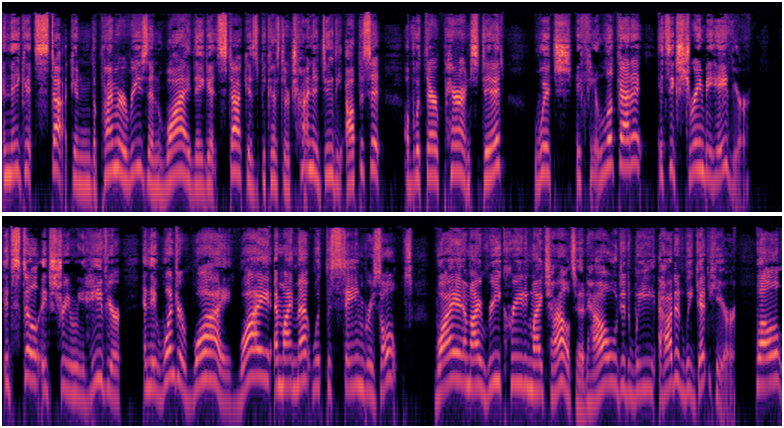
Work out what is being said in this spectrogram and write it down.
and they get stuck. And the primary reason why they get stuck is because they're trying to do the opposite of what their parents did, which if you look at it, it's extreme behavior. It's still extreme behavior. And they wonder why, why am I met with the same results? Why am I recreating my childhood? How did we, how did we get here? Well,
